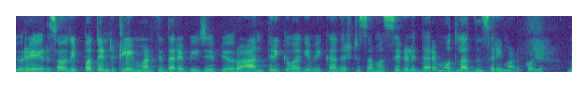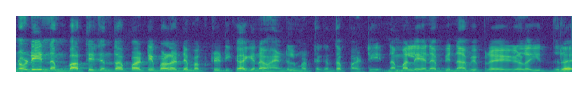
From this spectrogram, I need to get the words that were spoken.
ಇವರು ಎರಡು ಸಾವಿರದ ಇಪ್ಪತ್ತೆಂಟು ಕ್ಲೇಮ್ ಮಾಡ್ತಿದ್ದಾರೆ ಬಿ ಜೆ ಪಿಯವರು ಆಂತರಿಕವಾಗಿ ಬೇಕಾದಷ್ಟು ಸಮಸ್ಯೆಗಳಿದ್ದಾರೆ. ಮೊದಲು ಅದನ್ನು ಸರಿ ಮಾಡ್ಕೊಳ್ಳಿ. ನೋಡಿ ನಮ್ಮ ಭಾರತೀಯ ಜನತಾ ಪಾರ್ಟಿ ಭಾಳ ಡೆಮೊಕ್ರೆಟಿಕ್ ಆಗಿ ನಾವು ಹ್ಯಾಂಡಲ್ ಮಾಡ್ತಕ್ಕಂಥ ಪಾರ್ಟಿ. ನಮ್ಮಲ್ಲಿ ಏನೇ ಭಿನ್ನಾಭಿಪ್ರಾಯಗಳು ಇದ್ದರೆ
